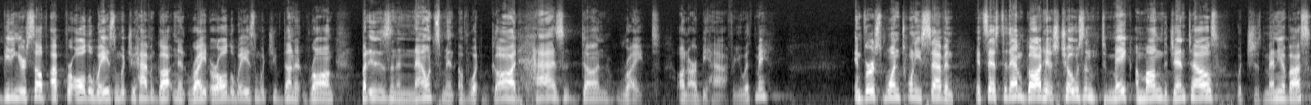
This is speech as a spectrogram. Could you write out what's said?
beating yourself up for all the ways in which you haven't gotten it right or all the ways in which you've done it wrong, but it is an announcement of what God has done right on our behalf. Are you with me? In verse 127, it says, To them God has chosen to make among the Gentiles, which is many of us,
